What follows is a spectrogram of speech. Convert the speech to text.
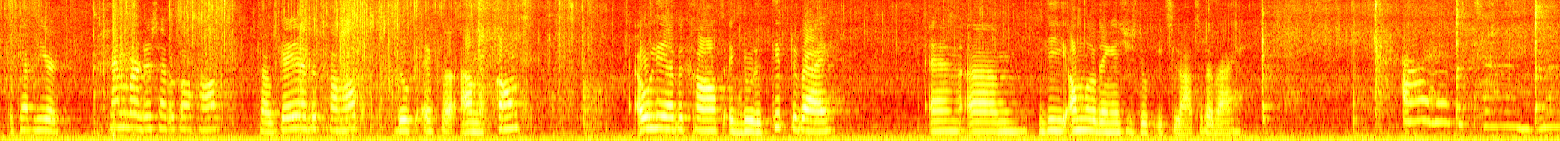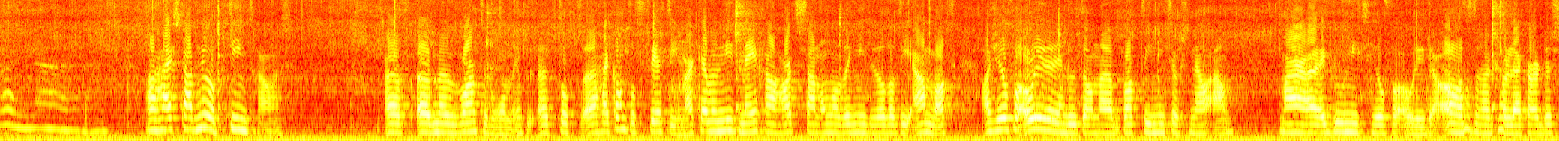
Ik heb hier gember, dus heb ik al gehad. Tauge heb ik gehad. Doe ik even aan de kant. Olie heb ik gehad. Ik doe de kip erbij. En um, die andere dingetjes doe ik iets later erbij. Oh, hij staat nu op 10 trouwens. Uh, uh, mijn warmtebron. Uh, tot, hij kan tot 14, maar ik heb hem niet mega hard staan omdat ik niet wil dat hij aanbakt. Als je heel veel olie erin doet, dan bakt hij niet zo snel aan. Maar ik doe niet heel veel olie er. Oh, dat ruikt zo lekker. Dus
